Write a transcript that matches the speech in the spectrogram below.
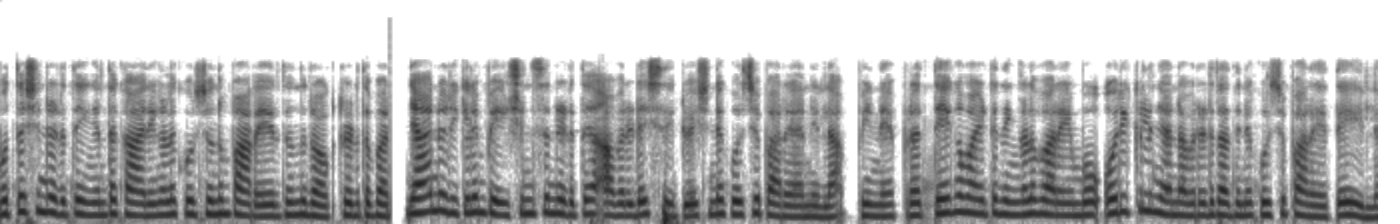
മുത്തശ്ശന്റെ അടുത്ത് ഇങ്ങനത്തെ കാര്യങ്ങളെ കുറിച്ചൊന്നും പറയരുതെന്ന് ഡോക്ടറെ അടുത്ത് പറഞ്ഞു ഞാൻ ഒരിക്കലും പേഷ്യൻസിന്റെ അടുത്ത് അവരുടെ സിറ്റുവേഷനെ കുറിച്ച് പറയാനില്ല. പിന്നെ പ്രത്യേകമായിട്ട് നിങ്ങൾ പറയുമ്പോൾ ഒരിക്കലും ഞാൻ അവരുടെ അടുത്ത് അതിനെക്കുറിച്ച് പറയത്തേയില്ല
